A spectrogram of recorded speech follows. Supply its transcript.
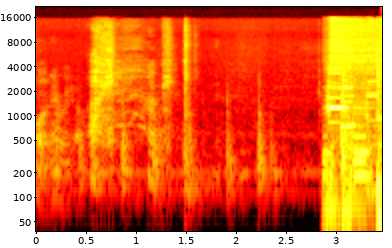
one. Here we go. Okay. Okay.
